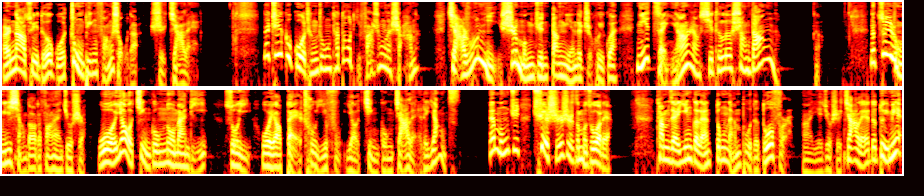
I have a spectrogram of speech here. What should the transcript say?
而纳粹德国重兵防守的是加莱。那这个过程中，他到底发生了啥呢？假如你是盟军当年的指挥官，你怎样让希特勒上当呢？那最容易想到的方案就是我要进攻诺曼底，所以我要摆出一副要进攻加莱的样子。哎，盟军确实是这么做的呀。他们在英格兰东南部的多弗尔啊，也就是加莱的对面，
